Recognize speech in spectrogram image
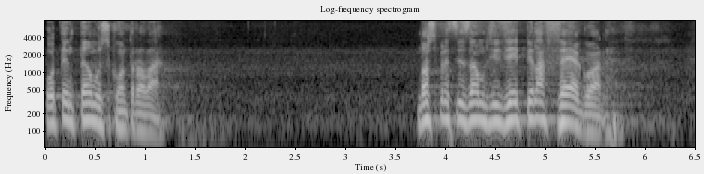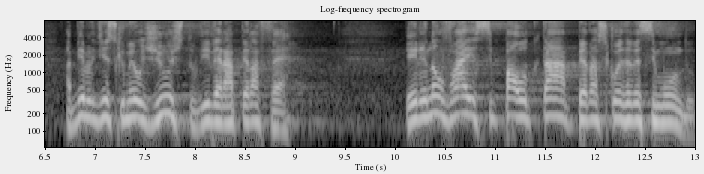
Ou tentamos controlar. Nós precisamos viver pela fé agora. A Bíblia diz que o meu justo viverá pela fé. Ele não vai se pautar pelas coisas desse mundo.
